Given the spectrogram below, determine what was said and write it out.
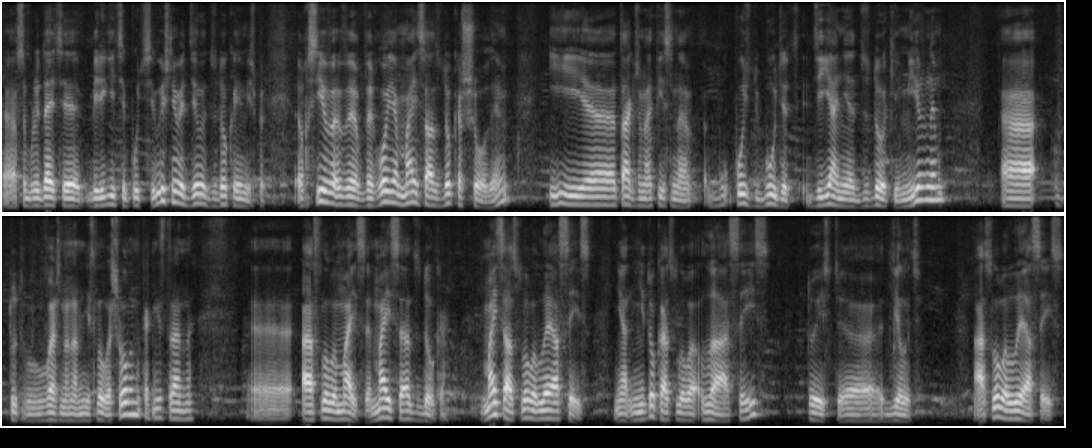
э, соблюдайте, берегите путь Всевышнего, делать сдока и мишпот. Охсив вегоя майса сдока шолем. И э, также написано, пусть будет деяние сдоки мирным. Тут важно нам не слово шолом, как ни странно, а слово майса. Майса от сдока. Майса от слова леасейс не, не только от слова лаасейс, то есть э, делать, а от слова леасейс.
